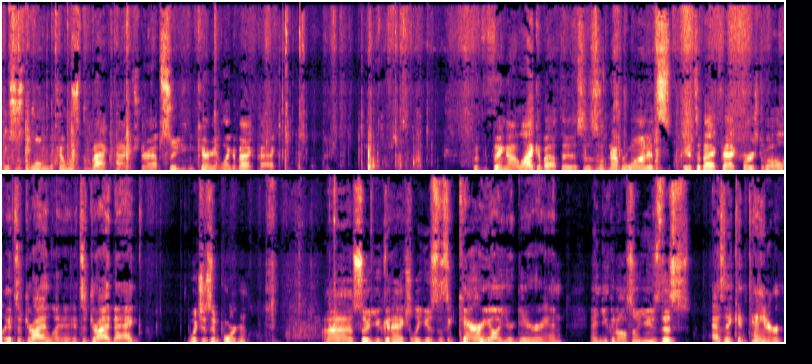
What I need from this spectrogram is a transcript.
This is the one that comes with the backpack straps, so you can carry it like a backpack. But the thing I like about this is number one, it's it's a backpack. First of all, it's a dry it's a dry bag, which is important. Uh, so you can actually use this to carry all your gear in, and you can also use this as a container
